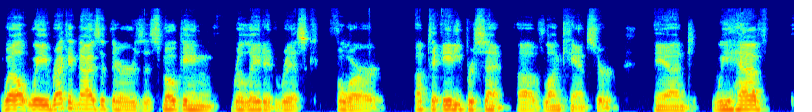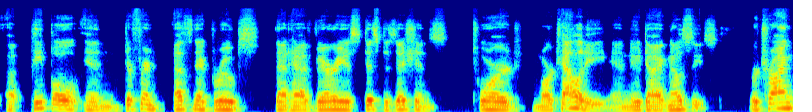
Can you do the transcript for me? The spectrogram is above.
Well, we recognize that there's a smoking related risk for up to 80% of lung cancer. And we have uh, people in different ethnic groups that have various dispositions toward mortality and new diagnoses. We're trying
